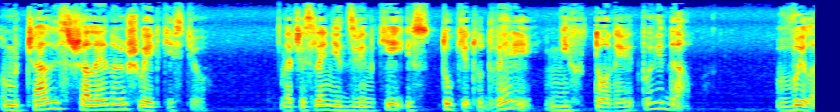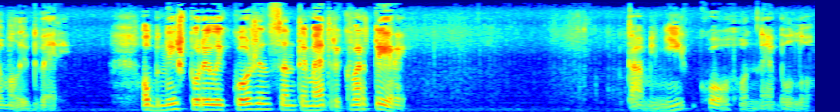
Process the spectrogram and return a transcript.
мчали з шаленою швидкістю. На численні дзвінки і стукіт у двері ніхто не відповідав. Виламали двері, обнишпорили кожен сантиметр квартири. Там нікого не було.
